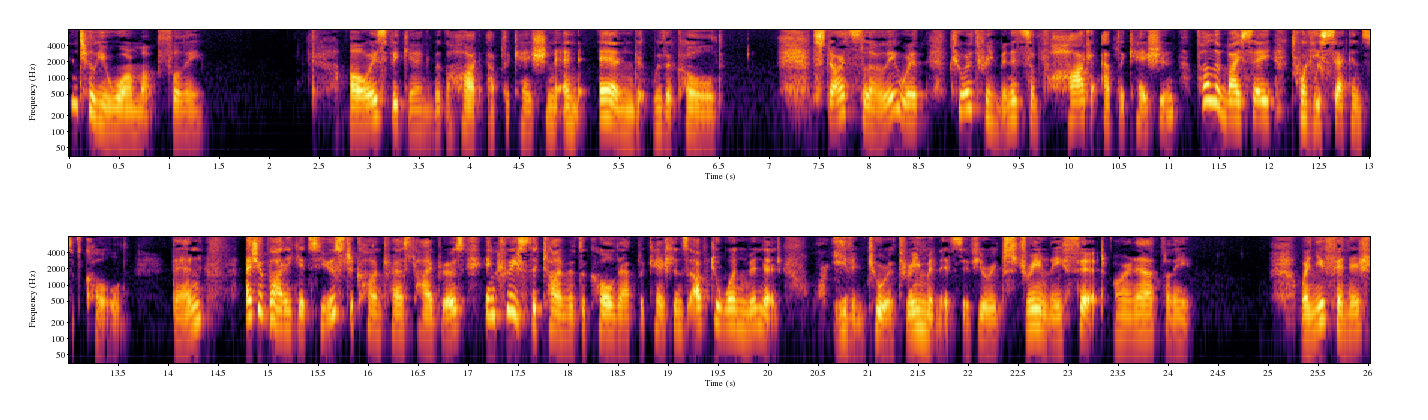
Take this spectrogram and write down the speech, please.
until you warm up fully. Always begin with a hot application and end with a cold. Start slowly with two or three minutes of hot application, followed by, say, 20 seconds of cold. Then as your body gets used to contrast hydros, increase the time of the cold applications up to one minute, or even two or three minutes if you're extremely fit or an athlete. When you finish,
